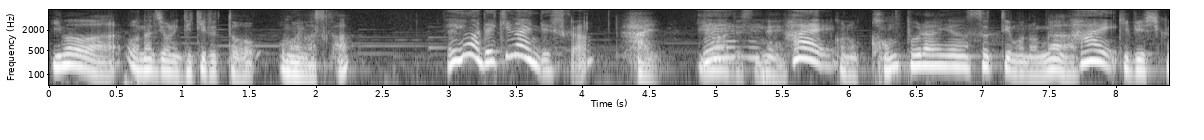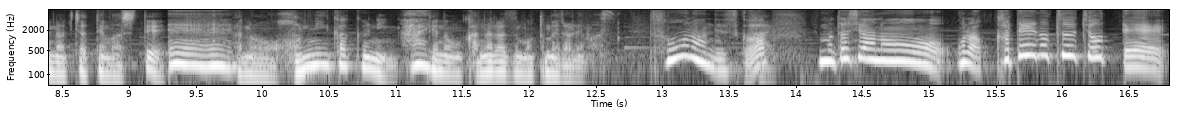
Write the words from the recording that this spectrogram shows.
今は同じようにできると思いますか？今できないんですか？はい今はですね、はい、このコンプライアンスっていうものが厳しくなっちゃってまして、はい、あの本人確認っていうのも必ず求められます。そうなんですか、はい、私あのほら家庭の通帳って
